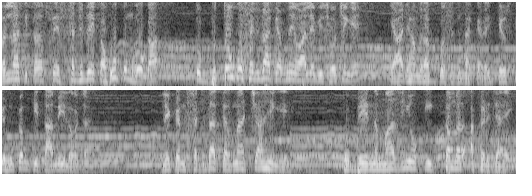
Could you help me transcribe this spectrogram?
अल्लाह की तरफ़ से सजदे का हुक्म होगा तो बुतों को सजदा करने वाले भी सोचेंगे कि आज हम रब को सजदा करें, कि उसके हुक्म की तामील हो जाए। लेकिन सजदा करना चाहेंगे तो बेनमाजियों की कमर अकड़ जाएगी।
